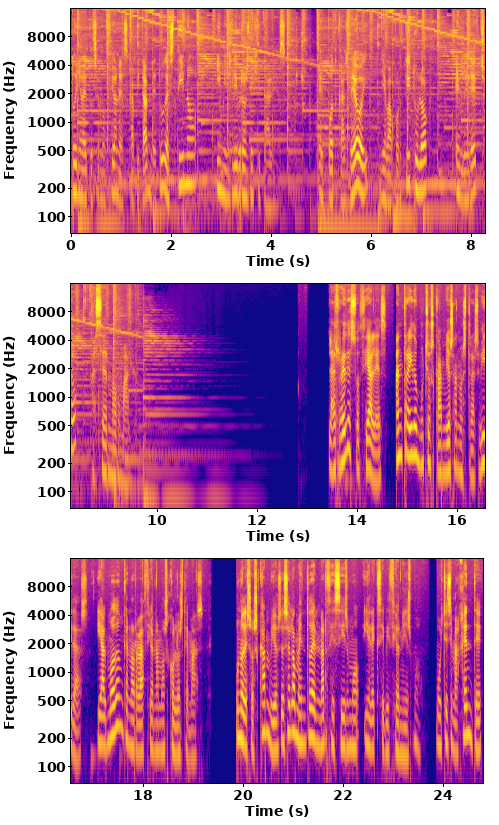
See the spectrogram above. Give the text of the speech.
Dueño de tus emociones, capitán de tu destino y mis libros digitales. El podcast de hoy lleva por título El derecho a ser normal. Las redes sociales han traído muchos cambios a nuestras vidas y al modo en que nos relacionamos con los demás. Uno de esos cambios es el aumento del narcisismo y el exhibicionismo. Muchísima gente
